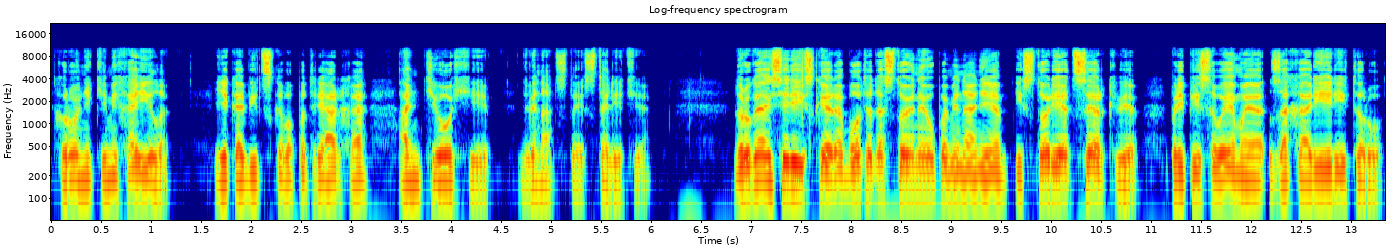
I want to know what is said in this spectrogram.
хроники Михаила, якобитского патриарха Антиохии, XII столетие. Другая сирийская работа, достойная упоминания, «История церкви», приписываемая Захарии Ритору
